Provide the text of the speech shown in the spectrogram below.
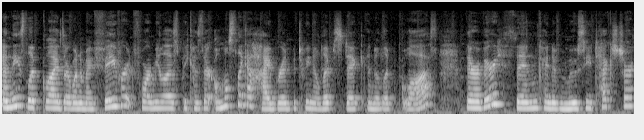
And these lip glides are one of my favorite formulas because they're almost like a hybrid between a lipstick and a lip gloss. They're a very thin kind of moussey texture.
